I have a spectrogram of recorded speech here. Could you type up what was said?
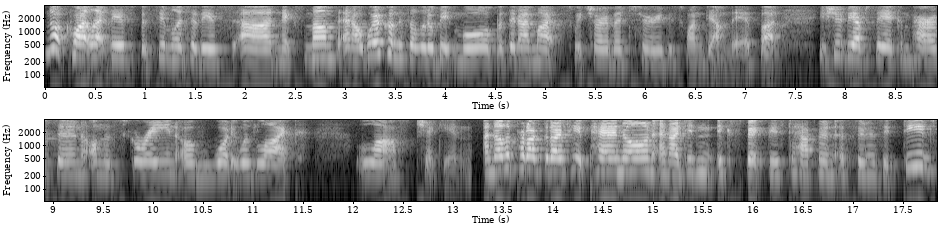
not quite like this, but similar to this uh, next month. And I'll work on this a little bit more, but then I might switch over to this one down there. But you should be able to see a comparison on the screen of what it was like last check-in. Another product that I've hit pan on, and I didn't expect this to happen as soon as it did,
